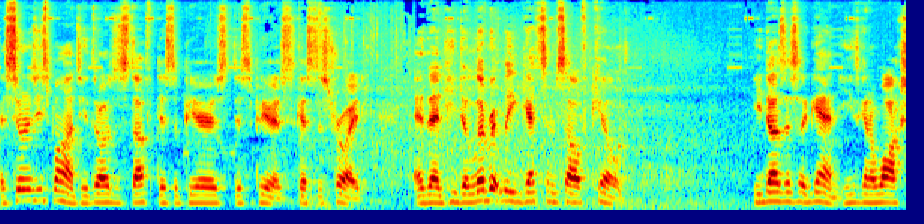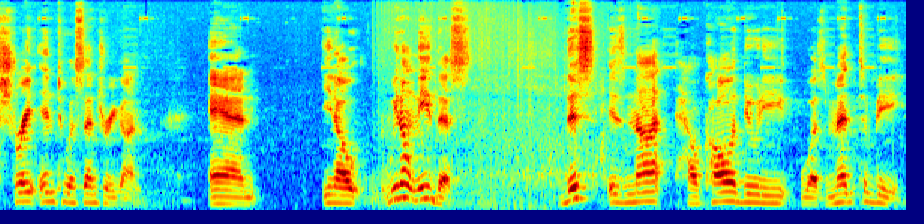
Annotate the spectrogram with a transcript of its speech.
As soon as he spawns, he throws his stuff, disappears, disappears, gets destroyed. And then he deliberately gets himself killed. He does this again. He's going to walk straight into a sentry gun. And, you know, we don't need this. This is not how Call of Duty was meant to be.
